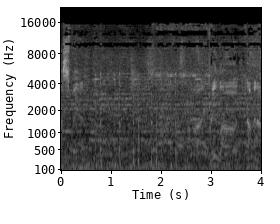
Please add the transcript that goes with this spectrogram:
Last spin. Right, reload coming up.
